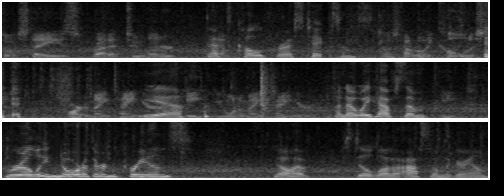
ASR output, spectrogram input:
So it stays right at 200. That's Um, cold for us Texans. no, it's not really cold. It's just hard to maintain your Yeah. heat. You want to maintain your I know we have some heat. really northern friends. Y'all have still a lot of ice on the ground.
